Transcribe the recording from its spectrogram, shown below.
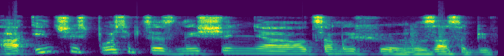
А інший спосіб це знищення от самих е, засобів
